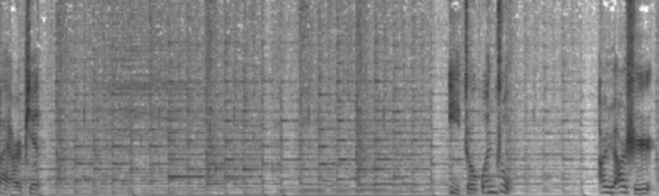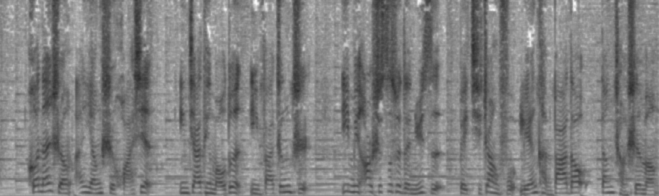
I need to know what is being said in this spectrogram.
外二篇。一周关注。二月二十日，河南省安阳市滑县因家庭矛盾引发争执，一名二十四岁的女子被其丈夫连砍八刀，当场身亡。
